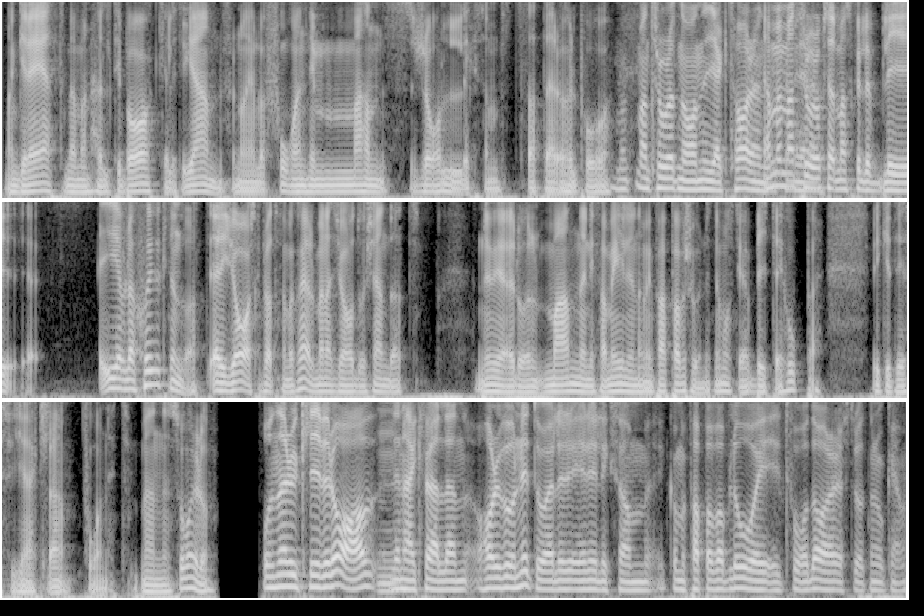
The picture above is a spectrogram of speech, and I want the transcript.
man grät men man höll tillbaka lite grann för någon jävla fånig mansroll liksom. Satt där och höll på. Man, man tror att någon iakttar en. Ja men man tror också att man skulle bli jävla sjukt ändå. Att, eller jag ska prata för mig själv, men att jag då kände att nu är jag då mannen i familjen när min pappa försvunnit. Nu måste jag bita ihop här. Vilket är så jäkla fånigt. Men så var det då. Och när du kliver av Mm. den här kvällen, har du vunnit då? Eller är det liksom, kommer pappa vara blå i, i två dagar efteråt när du åker hem?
